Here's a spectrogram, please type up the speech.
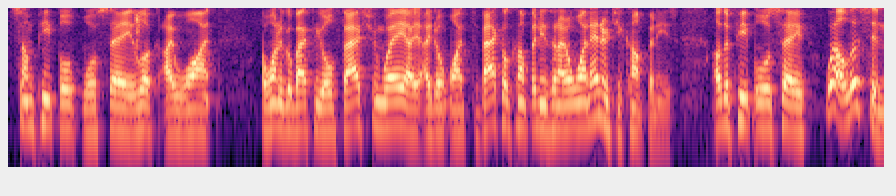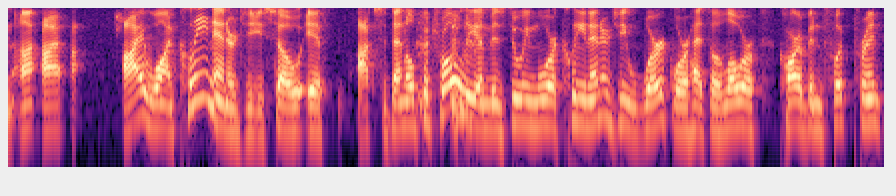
some people will say, "Look, I want." I want to go back the old fashioned way. I, I, don't want tobacco companies and I don't want energy companies. Other people will say, well, listen, I, I, I want clean energy. So if Occidental Petroleum is doing more clean energy work or has a lower carbon footprint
